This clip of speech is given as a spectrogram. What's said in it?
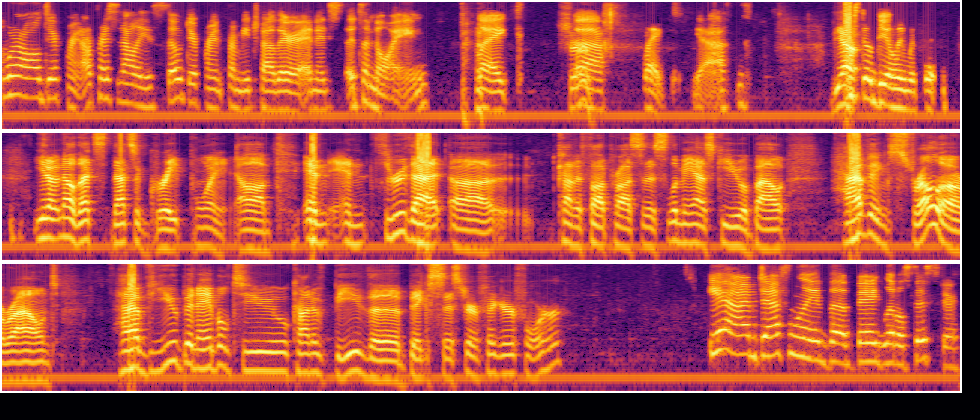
we're all different. Our personality is so different from each other, and it's it's annoying. Like, sure. Ugh, like, yeah. Yeah. I'm still dealing with it. You know, no, that's that's a great point. Um, and and through that uh, kind of thought process, let me ask you about having Strella around, have you been able to kind of be the big sister figure for her? Yeah, I'm definitely the big little sister.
